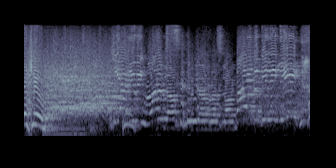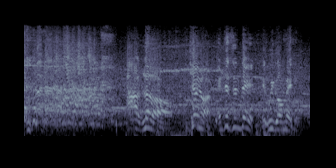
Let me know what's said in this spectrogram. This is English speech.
Thank you. We are doing Good luck, good luck, Russ Long. Buy the DVD. I love Junior, and this is the day, and we gonna make it.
